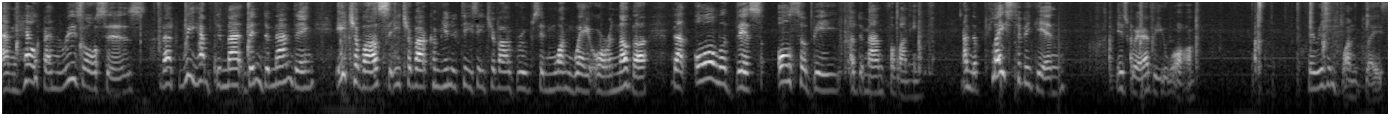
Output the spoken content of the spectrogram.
and help and resources that we have been demanding each of us, each of our communities, each of our groups in one way or another, that all of this also be a demand for money. And the place to begin is wherever you are. There isn't one place.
